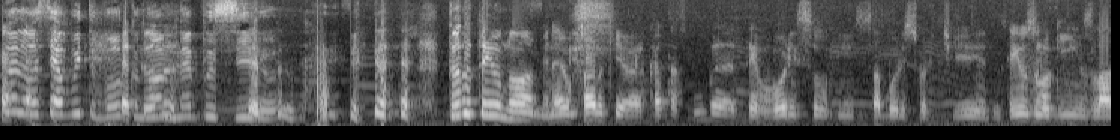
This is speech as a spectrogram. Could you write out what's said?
Mano, você é muito bom É com o tudo- nome, não é possível. Tudo tem o um nome, né? Eu falo que a Catacumba é terror em, so- em sabores sortidos. Tem os loguinhos lá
